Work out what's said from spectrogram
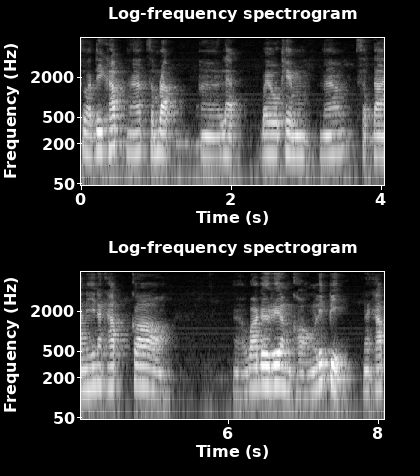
สวัสดีครับนะสำหรับแ a บไบโอเคมนะสัปดาห์นี้นะครับก็ว่าด้วยเรื่องของลิปิดนะครับ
